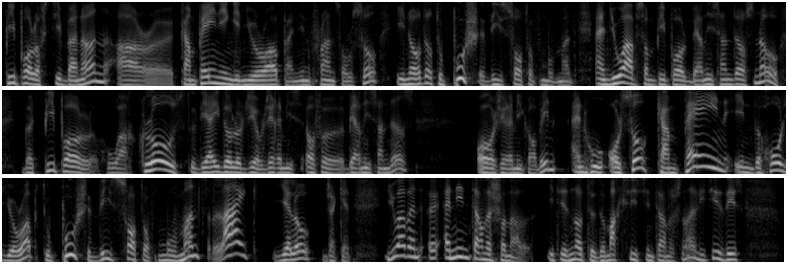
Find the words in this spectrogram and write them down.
people of Steve Bannon are uh, campaigning in Europe and in France also in order to push this sort of movement. And you have some people, Bernie Sanders, no, but people who are close to the ideology of Jeremy of uh, Bernie Sanders or Jeremy Corbyn, and who also campaign in the whole Europe to push these sort of movements like Yellow Jacket. You have an, uh, an international. It is not the Marxist international. It is this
